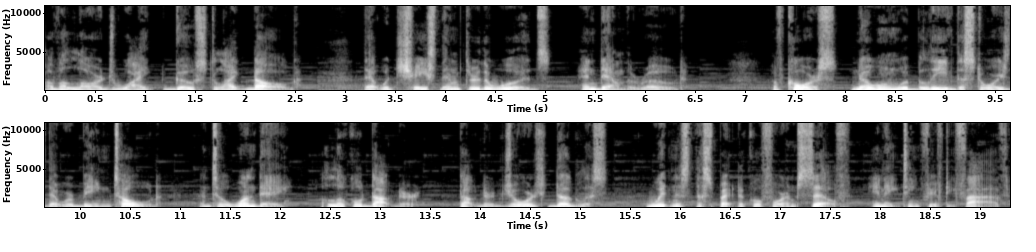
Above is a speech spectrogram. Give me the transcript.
of a large white ghost like dog that would chase them through the woods and down the road. Of course, no one would believe the stories that were being told until one day a local doctor, Dr. George Douglas, witnessed the spectacle for himself in 1855.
